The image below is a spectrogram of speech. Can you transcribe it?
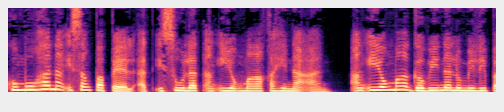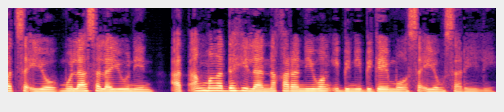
Kumuha ng isang papel at isulat ang iyong mga kahinaan, ang iyong mga gawin na lumilipat sa iyo mula sa layunin, at ang mga dahilan na karaniwang ibinibigay mo sa iyong sarili.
